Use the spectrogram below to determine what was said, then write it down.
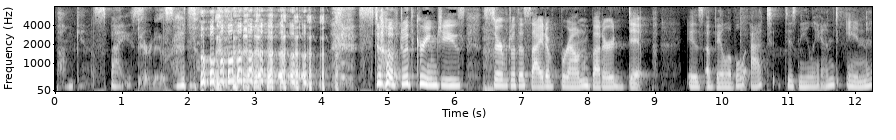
pumpkin spice. There it is. Pretzel stuffed with cream cheese, served with a side of brown butter dip, is available at Disneyland in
